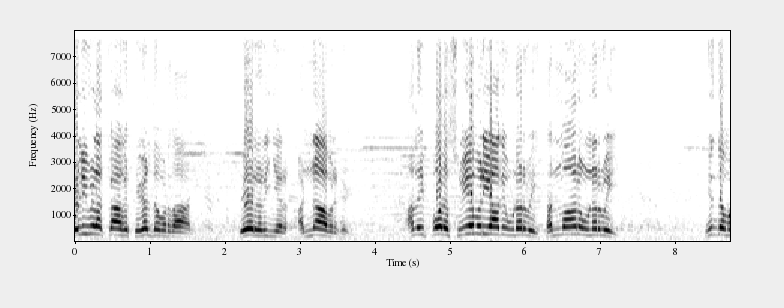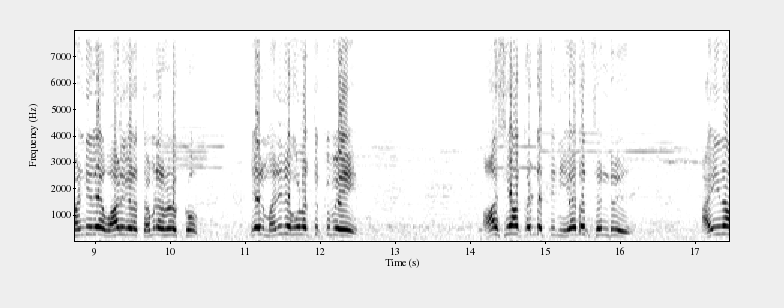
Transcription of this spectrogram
ஒளிவிளக்காக திகழ்ந்தவர்தான் பேரறிஞர் அண்ணா அவர்கள். அதைப் போல சுயமரியாதை உணர்வை தன்மான உணர்வை இந்த மண்ணிலே வாழுகிற தமிழர்களுக்கும் என் மனித குலத்துக்குமே ஆசியா கண்டத்தின் ஏதன் சென்று ஐநா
